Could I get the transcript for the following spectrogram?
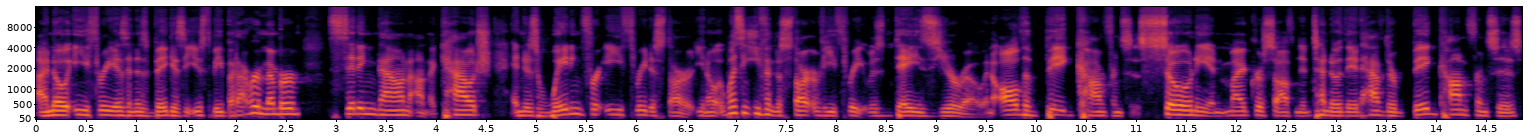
I know E3 isn't as big as it used to be, but I remember sitting down on the couch and just waiting for E3 to start. You know, it wasn't even the start of E3, it was day zero. And all the big conferences, Sony and Microsoft, Nintendo, they'd have their big conferences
